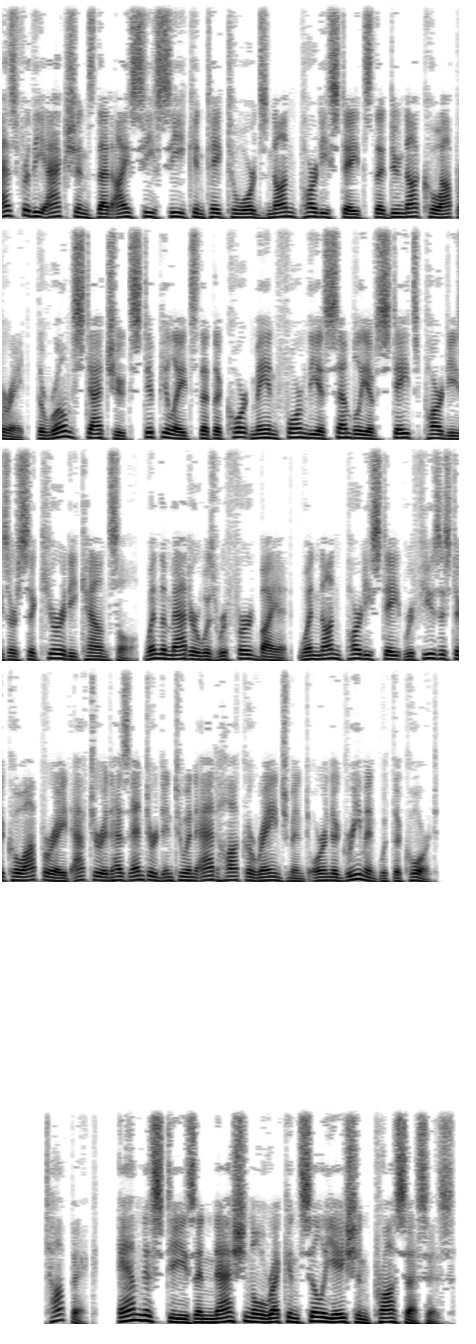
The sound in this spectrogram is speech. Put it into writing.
As for the actions that ICC can take towards non-party states that do not cooperate, the Rome Statute stipulates that the court may inform the Assembly of States Parties or Security Council, when the matter was referred by it, when non-party state refuses to cooperate after it has entered into an ad hoc arrangement or an agreement with the court. Amnesties and national reconciliation processes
